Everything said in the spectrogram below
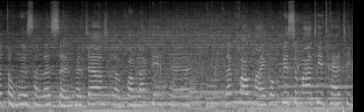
เราตบมือสรรเสริญพระเจ้าสำหรับความรักที่แท้และความหมายของคริสต์มาสที่แท้จริง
